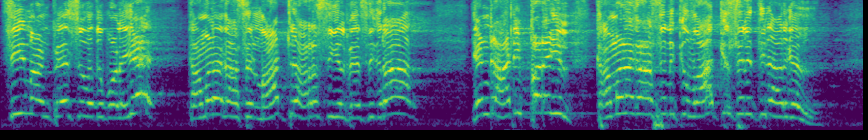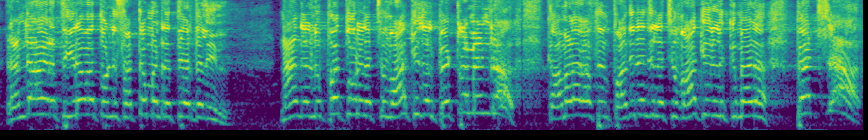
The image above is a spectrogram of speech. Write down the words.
சீமான் பேசுவது போலயே கமலஹாசன் மாற்று அரசியல் பேசுகிறார் என்ற அடிப்படையில் கமலஹாசனுக்கு வாக்கு செலுத்தினார்கள். ரெண்டாயிரத்தி இருபத்தொன்னு சட்டமன்ற தேர்தலில் நாங்கள் முப்பத்தோரு லட்சம் வாக்குகள் பெற்றோம் என்றால் கமலஹாசன் பதினஞ்சு லட்சம் வாக்குகளுக்கு மேல பெற்றார்.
